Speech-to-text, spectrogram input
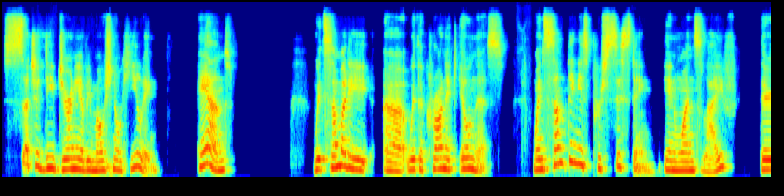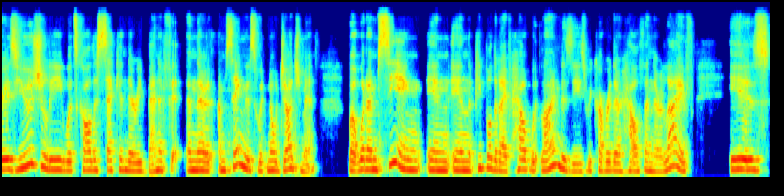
such a deep journey of emotional healing. And with somebody uh, with a chronic illness, when something is persisting in one's life, there is usually what's called a secondary benefit. And there, I'm saying this with no judgment, but what I'm seeing in, in the people that I've helped with Lyme disease recover their health and their life is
